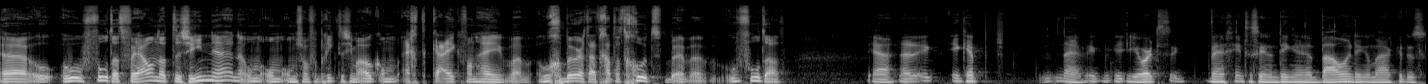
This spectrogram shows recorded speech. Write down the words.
Uh, hoe, hoe, voelt dat voor jou om dat te zien? Hè? Om, om, om zo'n fabriek te zien, maar ook om echt te kijken van... hey, hoe gebeurt dat? Gaat dat goed? Hoe voelt dat? Ja, nou, ik, ik heb... Nou ja, ik, je hoort, ik ben geïnteresseerd in dingen bouwen, dingen maken. Dus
